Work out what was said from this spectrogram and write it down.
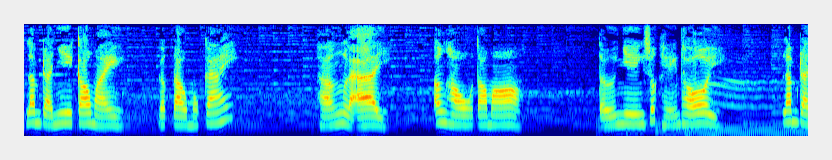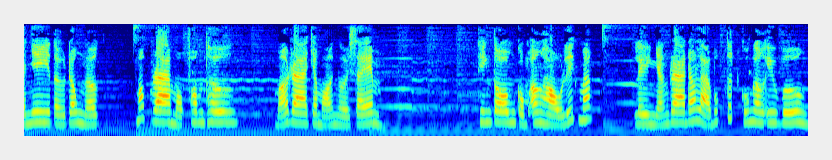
Lâm Trà Nhi cau mày, gật đầu một cái. Hắn là ai? Ân hầu tò mò. Tự nhiên xuất hiện thôi. Lâm Trà Nhi từ trong ngực, móc ra một phong thư, mở ra cho mọi người xem. Thiên Tôn cùng ân hầu liếc mắt, liền nhận ra đó là bút tích của Ngân Yêu Vương.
